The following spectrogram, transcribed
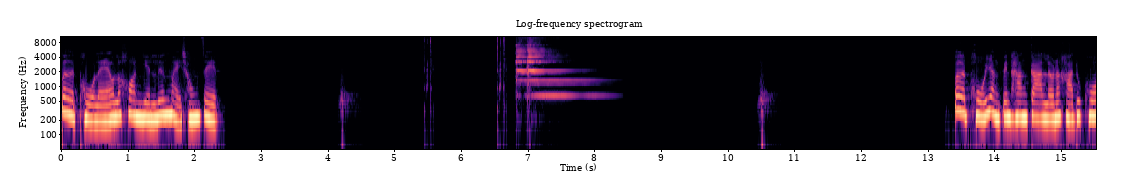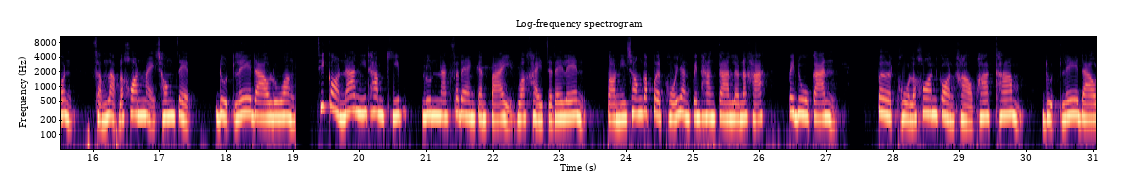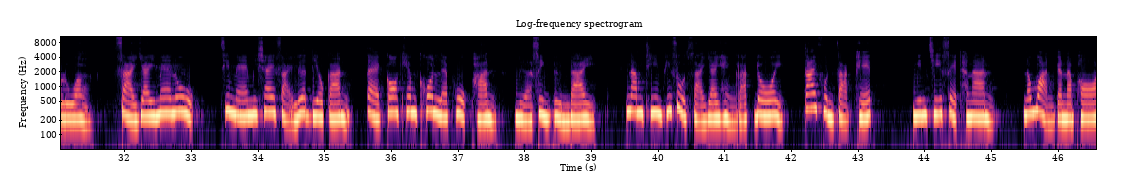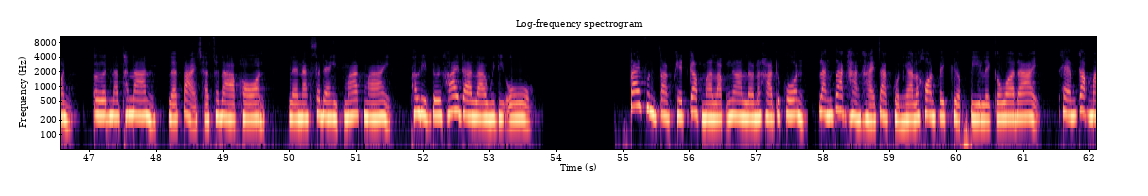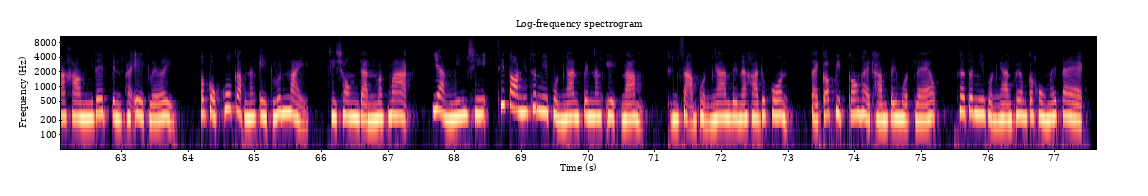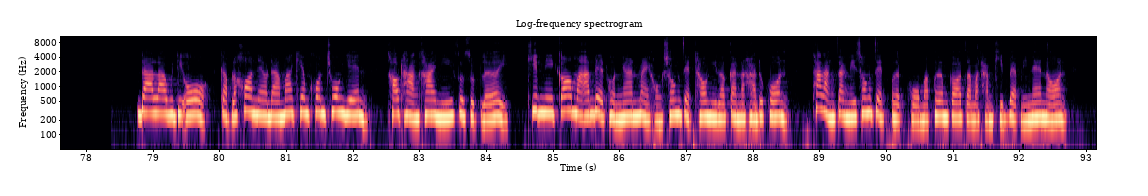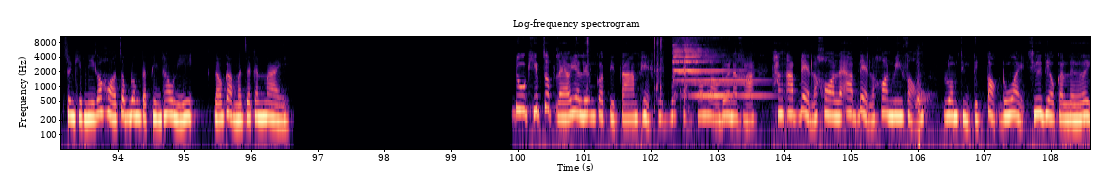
เปิดโผแล้วละครเย็นเรื่องใหม่ช่องเจ็ดเปิดโผอย่างเป็นทางการแล้วนะคะทุกคนสำหรับละครใหม่ช่องเจ็ดดุดเล่ดาวลวง ที่ก่อนหน้านี้ทำคลิปลุ้นนักแสดงกันไปว่าใครจะได้เล่น ตอนนี้ช่องก็เปิดโผอย่างเป็นทางการแล้วนะคะ ไปดูกัน เปิดโผละครก่อนข่าวภาคค่ำดุดเล่ดาวลวง สายใยแม่ลูก ที่แม้ไม่ใช่สายเลือดเดียวกัน แต่ก็เข้มข้นและผูกพัน เหนือสิ่งอื่นใดนำทีมพิสูจน์สายใยแห่งรักโดย ใต้ฝุ่นตากเพชร มินชิเศรษฐนัน น้ำหวานกันนพร เอิร์ดนัทนัน และต่ายชัชดาพร และนักแสดงอีกมากมาย ผลิตโดยค่ายดาราวิดีโอ ฝุ่นตากเพชรกลับมารับงานแล้วนะคะทุกคน หลังจากห่างหายจากผลงานละครไปเกือบปีเลยก็ว่าได้ แถมกลับมาคราวนี้ได้เป็นพระเอกเลย ประกบคู่กับนางเอกรุ่นใหม่ ที่ช่องดันมากๆ อย่างมินชิ ที่ตอนนี้เธอมีผลงานเป็นนางเอกนำถึง 3 ผลงานเลยนะคะทุกคน แต่ก็ปิดกล้องถ่ายทำไปหมดแล้ว เธอจะมีผลงานเพิ่มก็คงไม่แปลก ดาราวิดีโอกับละครแนวดราม่าเข้มข้นช่วงเย็น เข้าทางค่ายนี้สุดๆเลย คลิปนี้ก็มาอัปเดตผลงานใหม่ของช่อง 7 เท่านี้แล้วกันนะคะ ทุกคน ถ้าหลังจากนี้ช่อง 7 เปิดโผมาเพิ่มก็จะมาทำคลิปแบบนี้แน่นอน ซึ่งคลิปนี้ก็ขอจบลงแต่เพียงเท่านี้ แล้วกลับมาเจอกันใหม่ ดูคลิปจบแล้วอย่าลืมกดติดตามเพจ Facebook ของช่องเราด้วยนะคะ ทั้งอัปเดตละครและอัปเดตละคร V2 รวมถึง TikTok ด้วย ชื่อเดียวกันเลย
